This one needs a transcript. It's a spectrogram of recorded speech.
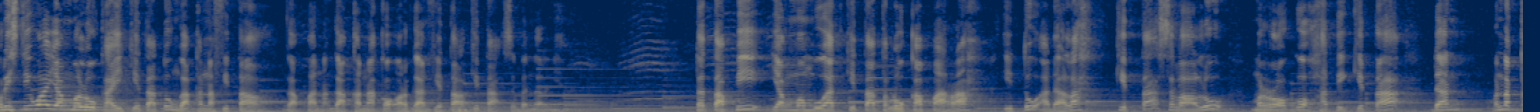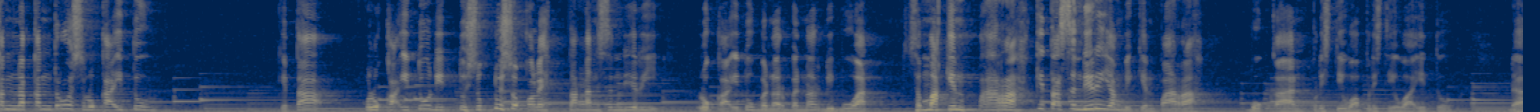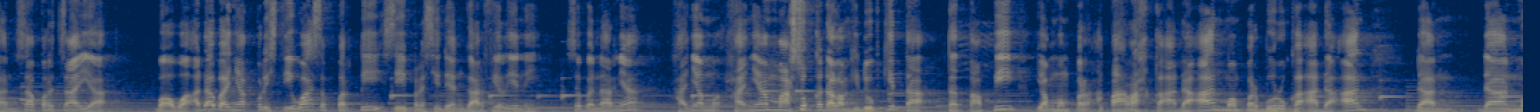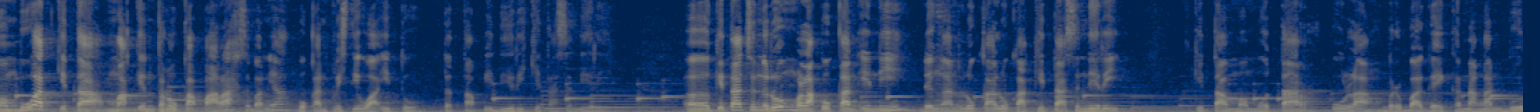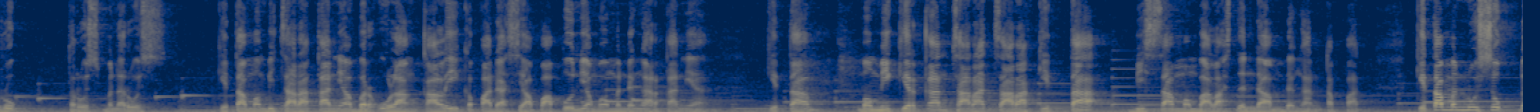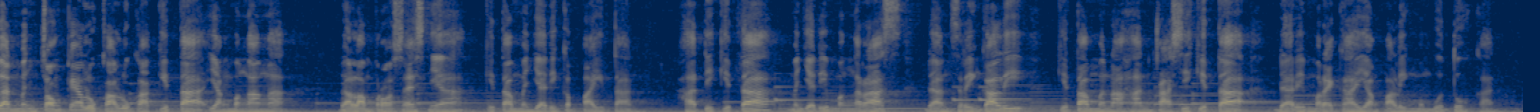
peristiwa yang melukai kita tuh nggak kena vital, nggak kena nggak kena ke organ vital kita sebenarnya. Tetapi yang membuat kita terluka parah itu adalah kita selalu merogoh hati kita dan menekan-nekan terus luka itu. Kita luka itu ditusuk-tusuk oleh tangan sendiri. Luka itu benar-benar dibuat semakin parah. Kita sendiri yang bikin parah, bukan peristiwa-peristiwa itu. Dan saya percaya bahwa ada banyak peristiwa seperti si Presiden Garfield ini sebenarnya hanya hanya masuk ke dalam hidup kita, tetapi yang memperparah keadaan, memperburuk keadaan dan dan membuat kita makin terluka parah sebenarnya bukan peristiwa itu, tetapi diri kita sendiri. E, kita cenderung melakukan ini dengan luka-luka kita sendiri kita memutar ulang berbagai kenangan buruk terus-menerus. Kita membicarakannya berulang kali kepada siapa pun yang mau mendengarkannya. Kita memikirkan cara-cara kita bisa membalas dendam dengan tepat. Kita menusuk dan mencongkel luka-luka kita yang menganga. Dalam prosesnya, kita menjadi kepahitan. Hati kita menjadi mengeras dan sering kali kita menahan kasih kita dari mereka yang paling membutuhkan.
